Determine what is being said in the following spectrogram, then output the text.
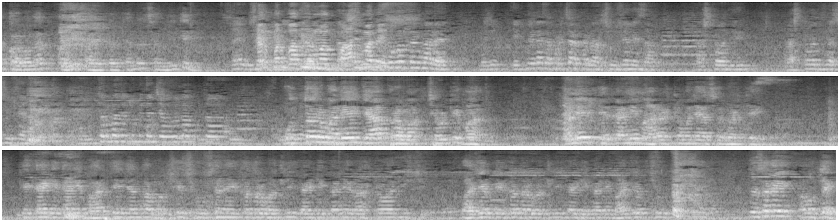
प्रभागात आम्ही कार्यकर्त्यांना संधी दिली. सर, प्रभाग क्रमांक पाच मध्ये- करणार आहेत म्हणजे एकमेकाचा प्रचार करणार शिवसेनेचा. राष्ट्रवादी राष्ट्रवादीचा शिवसेना. उत्तरमध्ये तुम्ही त्यांच्या विरोधात उत्तरमध्ये ज्या प्रमा शेवटी भाग अनेक ठिकाणी महाराष्ट्रामध्ये असं घडते. की काही ठिकाणी भारतीय जनता पक्ष शिवसेना एकत्र बसली काही ठिकाणी राष्ट्रवादी भाजप एकत्र बसली काही ठिकाणी भाजप शिवसेना. जसं काही होतंय.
